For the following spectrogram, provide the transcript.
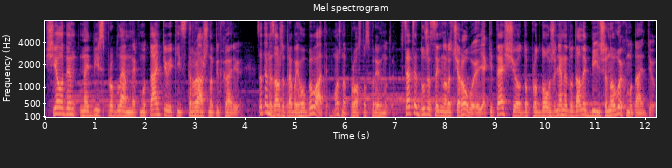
ще один найбільш проблемних мутантів, який страшно підхарює. Зате не завжди треба його вбивати, можна просто спригнути. Все це дуже сильно розчаровує, як і те, що до продовження не додали більше нових мутантів.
